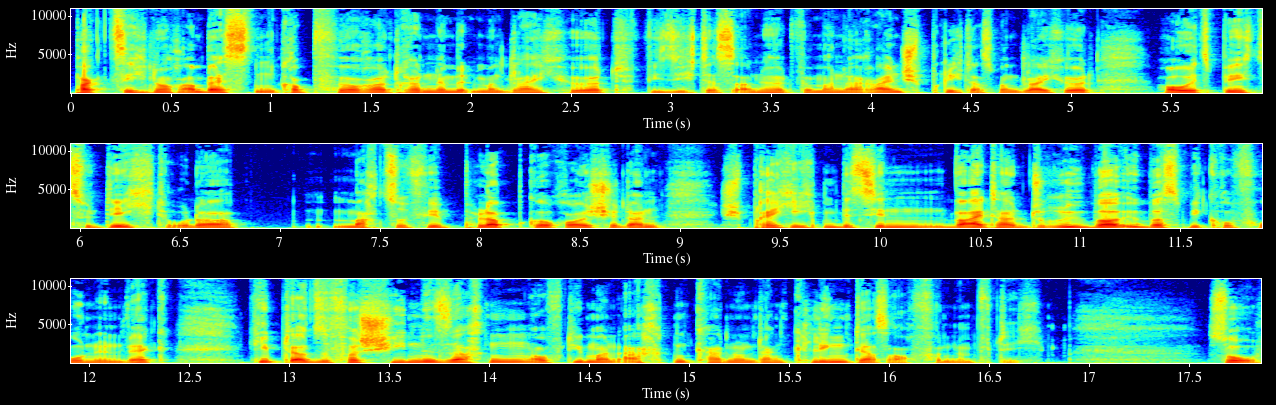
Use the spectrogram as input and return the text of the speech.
Packt sich noch am besten einen Kopfhörer dran, damit man gleich hört, wie sich das anhört, wenn man da reinspricht, dass man gleich hört, oh, jetzt bin ich zu dicht oder macht so viel Plopp-Geräusche, dann spreche ich ein bisschen weiter drüber übers Mikrofon hinweg. Gibt also verschiedene Sachen, auf die man achten kann und dann klingt das auch vernünftig. So,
